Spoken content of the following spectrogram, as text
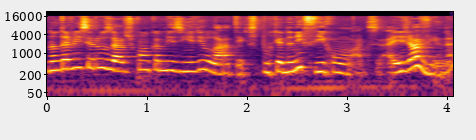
não devem ser usados com a camisinha de látex, porque danificam o látex. Aí já viu, né?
